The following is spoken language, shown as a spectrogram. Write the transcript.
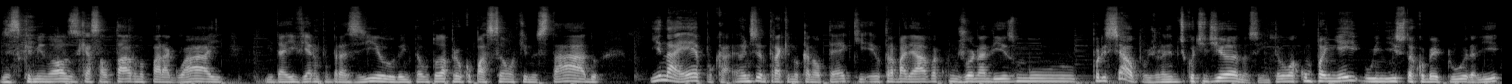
desses criminosos que assaltaram no Paraguai e daí vieram para o Brasil, então toda a preocupação aqui no estado. E na época, antes de entrar aqui no Canaltech, eu trabalhava com jornalismo policial, jornalismo de cotidiano, assim, então eu acompanhei o início da cobertura ali,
